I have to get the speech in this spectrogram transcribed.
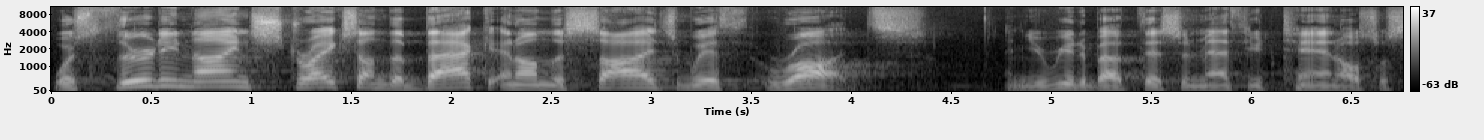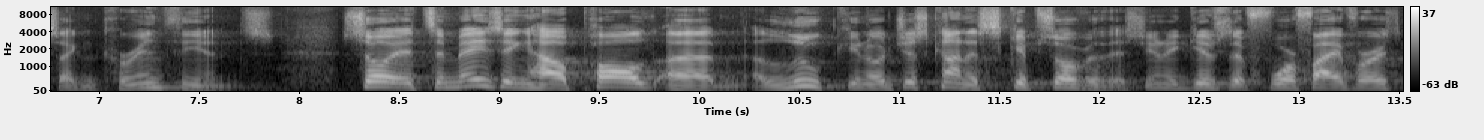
was 39 strikes on the back and on the sides with rods. And you read about this in Matthew 10, also 2 Corinthians. So it's amazing how Paul, uh, Luke you know, just kind of skips over this. You know, he gives it four or five words.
